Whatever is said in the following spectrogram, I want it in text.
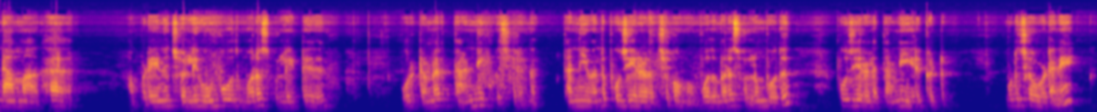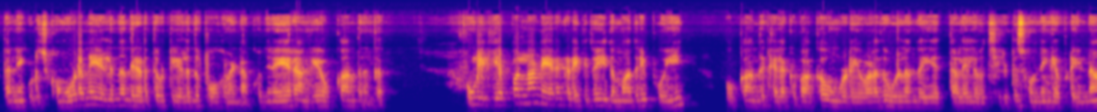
நமக அப்படின்னு சொல்லி ஒம்பது முறை சொல்லிட்டு ஒரு டம்ளர் தண்ணி குடிச்சிருங்க. தண்ணியை வந்து பூஜையில வச்சுக்கோங்க. ஒம்பது முறை சொல்லும்போது பூஜையில தண்ணி இருக்கட்டும். முடிச்ச உடனே தண்ணி குடிச்சுக்கோங்க. உடனே எழுந்து அந்த இடத்த விட்டு எழுந்து போக வேண்டாம். கொஞ்ச நேரம் அங்கேயே உட்காந்துருங்க உங்களுக்கு எப்பெல்லாம் நேரம் கிடைக்குதோ இது மாதிரி போய் உட்காந்து கிழக்கு பார்க்க உங்களுடைய வலது உள்ளங்கைய தலையில வச்சுக்கிட்டு சொன்னீங்க அப்படின்னா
